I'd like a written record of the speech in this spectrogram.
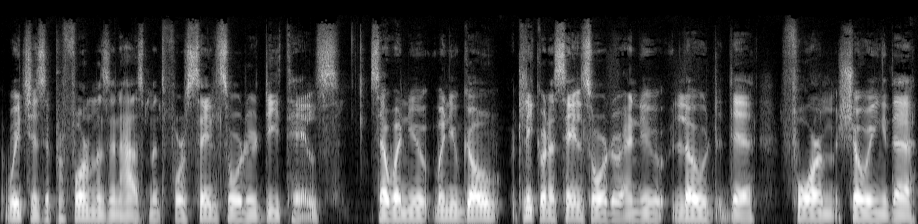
which is a performance enhancement for sales order details. So when you when you go click on a sales order and you load the form showing the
